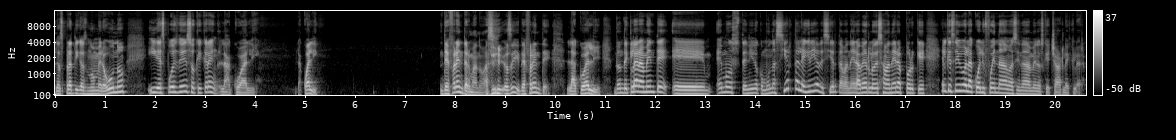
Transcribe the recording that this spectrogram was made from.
Las prácticas número uno y después de eso, ¿qué creen? La quali. La quali. De frente, hermano, así, así, de frente, la quali, donde claramente eh, hemos tenido como una cierta alegría de cierta manera verlo de esa manera porque el que se llevó la quali fue nada más y nada menos que Charles Leclerc.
